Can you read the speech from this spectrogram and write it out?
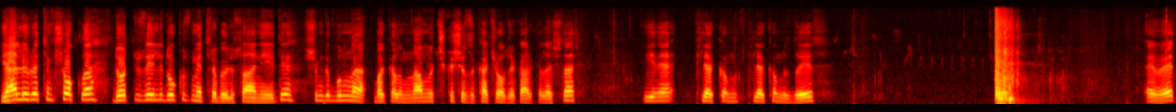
Yerli üretim şokla 459 metre bölü saniyeydi. Şimdi bununla bakalım namlu çıkış hızı kaç olacak arkadaşlar. Yine plakam, plakamızdayız. Evet.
